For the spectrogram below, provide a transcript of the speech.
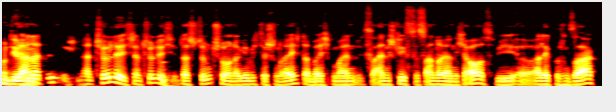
Und ja, nat natürlich, natürlich, das stimmt schon, da gebe ich dir schon recht, aber ich meine, das eine schließt das andere ja nicht aus, wie äh, Aleko schon sagt,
